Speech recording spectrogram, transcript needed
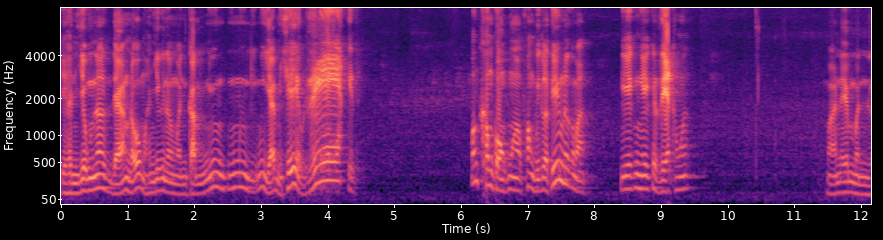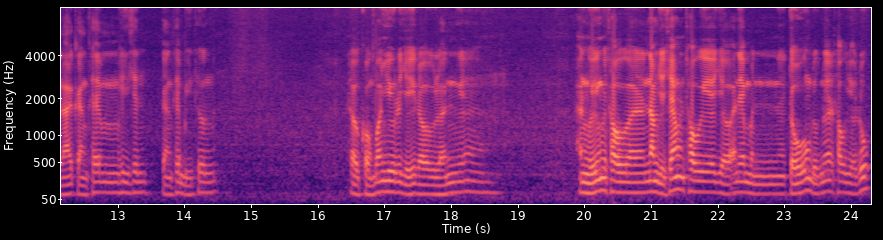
Thì hình dung nó đạn nổ mà hình như là mình cầm miếng giải mình xé rét vậy. Bắn không còn phân biệt là tiếng nữa cơ mà. Nghe nghe cái rẹt không á mà anh em mình lại càng thêm hy sinh, càng thêm bị thương nữa. rồi còn bao nhiêu là vậy rồi là anh anh Nguyễn mới thôi 5 giờ sáng mới thôi, giờ anh em mình trụ không được nữa, thôi giờ rút.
